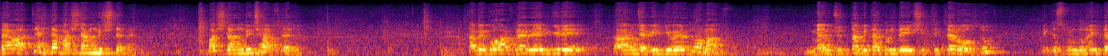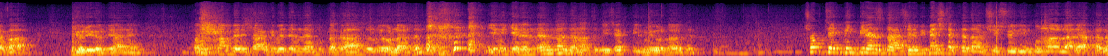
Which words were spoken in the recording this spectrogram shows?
Fevatih de başlangıç demek. Başlangıç harfleri. Tabi bu harflerle ilgili daha önce bilgi verdim ama mevcutta bir takım değişiklikler oldu. Bir kısmı bunu ilk defa görüyor yani. Başından beri takip edenler mutlaka hatırlıyorlardır. Yeni gelenler nereden hatırlayacak bilmiyorlardır. Çok teknik biraz daha şöyle bir beş dakika daha bir şey söyleyeyim bunlarla alakalı.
